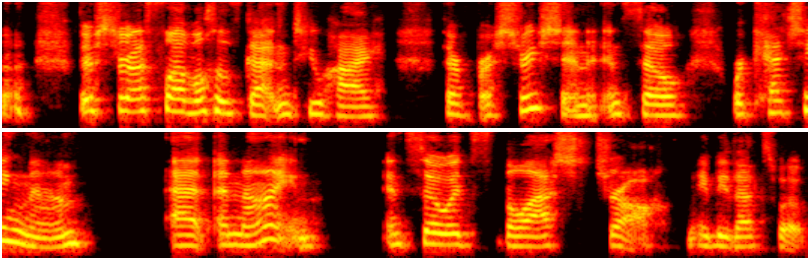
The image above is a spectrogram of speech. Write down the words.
their stress level has gotten too high, their frustration. And so we're catching them at a nine. And so it's the last straw. Maybe that's what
